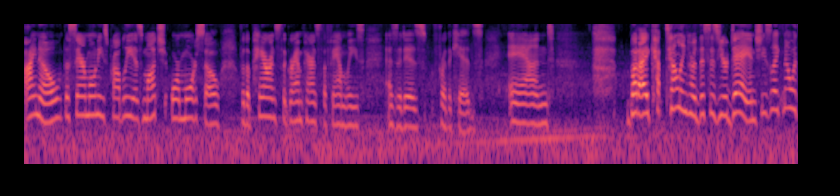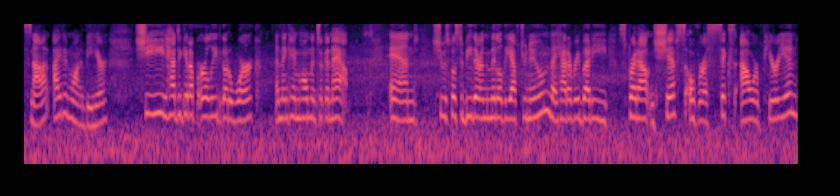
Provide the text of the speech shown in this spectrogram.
I know the ceremony is probably as much or more so for the parents, the grandparents, the families as it is for the kids. And but I kept telling her this is your day. And she's like no it's not. I didn't want to be here. She had to get up early to go to work and then came home and took a nap. And she was supposed to be there in the middle of the afternoon. They had everybody spread out in shifts over a six hour period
